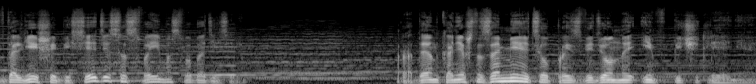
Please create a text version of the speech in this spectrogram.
в дальнейшей беседе со своим освободителем. Роден, конечно, заметил произведенное им впечатление.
